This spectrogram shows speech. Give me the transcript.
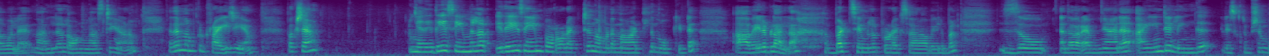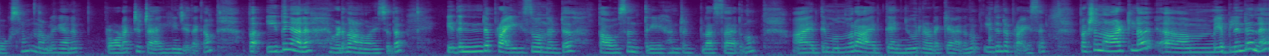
അതുപോലെ നല്ല ലോങ് ലാസ്റ്റിംഗ് ആണ്. എന്തായാലും നമുക്ക് ട്രൈ ചെയ്യാം. പക്ഷേ ഞാൻ ഇതേ സിമിലർ ഇതേ സെയിം പ്രോഡക്റ്റ് നമ്മുടെ നാട്ടിൽ നോക്കിയിട്ട് അവൈലബിൾ അല്ല but similar products are available so എന്താ പറയുക ഞാൻ അതിന്റെ ലിങ്ക് ഡിസ്ക്രിപ്ഷൻ ബോക്സിലും നമ്മൾ ഞാൻ പ്രോഡക്റ്റ് ടാഗ് ചെയ്യുകയും ചെയ്തേക്കാം. അപ്പം ഇത് ഞാൻ ഇവിടെ നിന്നാണ് വാങ്ങിച്ചത്. ഇതിന്റെ പ്രൈസ് വന്നിട്ട് തൗസൻഡ് ത്രീ ഹൺഡ്രഡ് പ്ലസ് ആയിരുന്നു. ആയിരത്തി മുന്നൂറ് ആയിരത്തി അഞ്ഞൂറിനിടയ്ക്കായിരുന്നു ഇതിന്റെ പ്രൈസ് പക്ഷെ നാട്ടിൽ മെബിലിന്റെ തന്നെ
